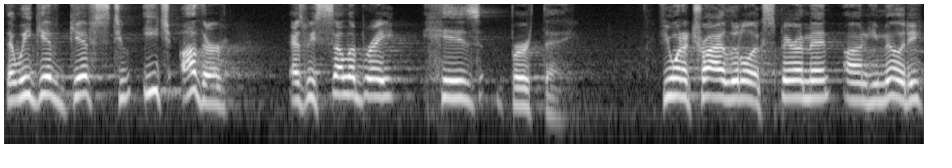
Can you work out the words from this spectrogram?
that we give gifts to each other as we celebrate his birthday. If you want to try a little experiment on humility,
